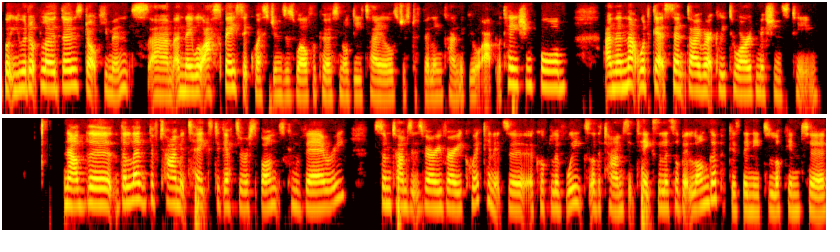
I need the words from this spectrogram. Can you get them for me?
but you would upload those documents um, and they will ask basic questions as well for personal details just to fill in kind of your application form. And then that would get sent directly to our admissions team. Now, the, the length of time it takes to get a response can vary. Sometimes it's very, very quick and it's a, a couple of weeks. Other times it takes a little bit longer because they need to look into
